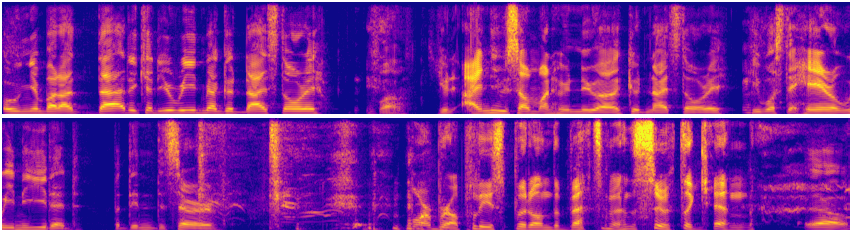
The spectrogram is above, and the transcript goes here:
Ungen bara Daddy can you read me a good night story? Well, you, I knew someone who knew a good night story. He was the hero we needed, but didn't deserve. Barbara, please put on the Batman suit again! Ja.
